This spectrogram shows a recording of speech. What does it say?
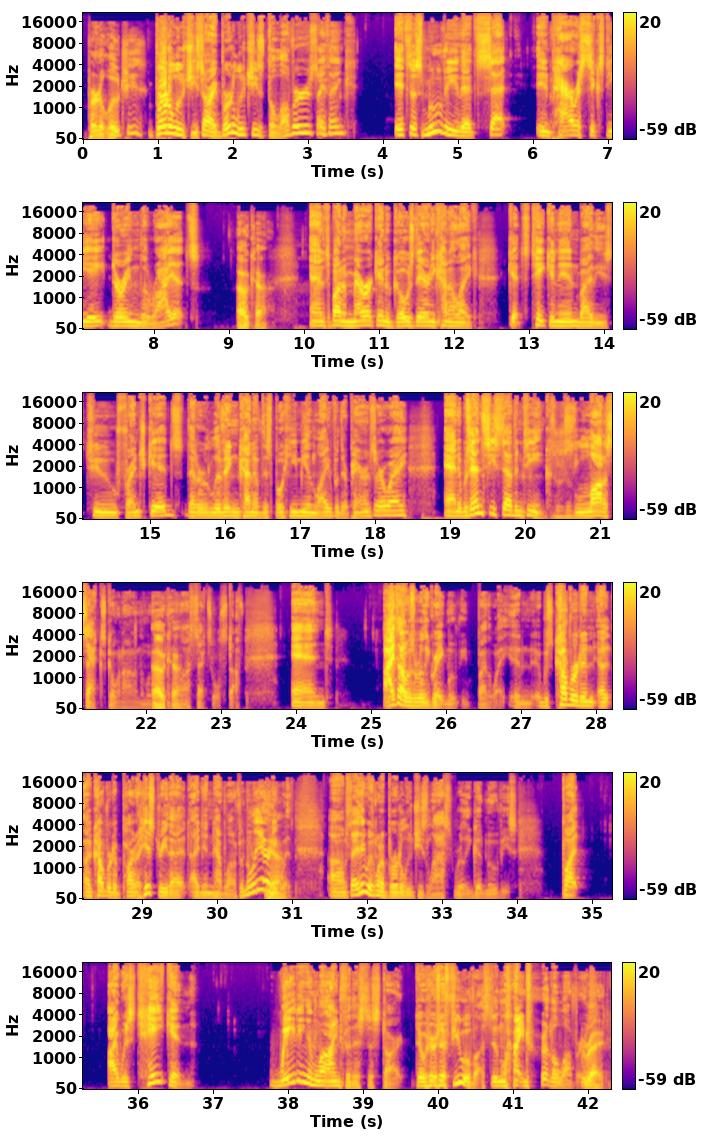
Bertolucci's? Bertolucci, sorry, Bertolucci's The Lovers. I think it's this movie that's set in Paris '68 during the riots Okay. and it's about an American who goes there and he kind of like gets taken in by these two French kids that are living kind of this bohemian life with their parents are away. And it was NC 17 because there was a lot of sex going on in the movie. Okay. A lot of sexual stuff. And I thought it was a really great movie, by the way. And it was covered in, uh, uh, covered a part of history that I didn't have a lot of familiarity Yeah. with. Um, so I think it was one of Bertolucci's last really good movies. But I was taken waiting in line for this to start. There were a few of us in line for the lovers. Right.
